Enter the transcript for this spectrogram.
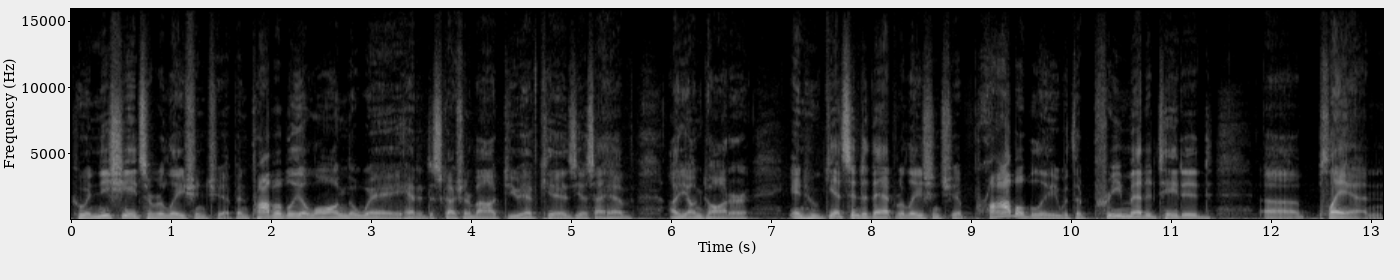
who initiates a relationship and probably along the way had a discussion about do you have kids? Yes, I have a young daughter. And who gets into that relationship probably with a premeditated uh, plan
